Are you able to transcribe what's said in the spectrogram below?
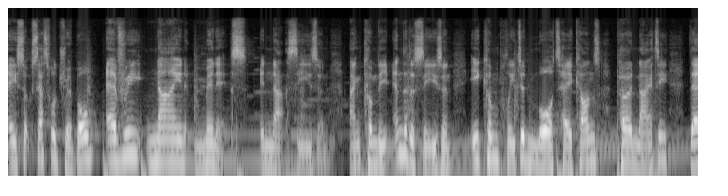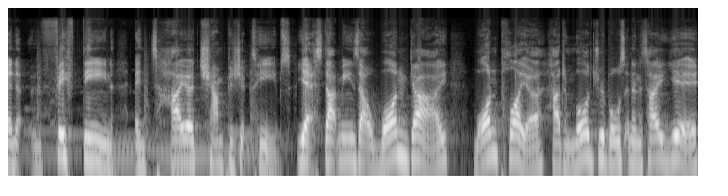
a successful dribble every 9 minutes in that season, and come the end of the season, he completed more take-ons per 90 than 15 entire championship teams. Yes, that means that one guy one player had more dribbles in an entire year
